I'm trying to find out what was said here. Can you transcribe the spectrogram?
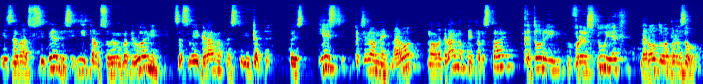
из-за вас в себе, да сиди там в своем Вавилоне со своей грамотностью и так далее». То есть есть определенный народ, малограмотный, простой, который враждует народу образованному.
